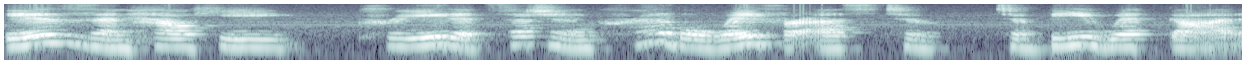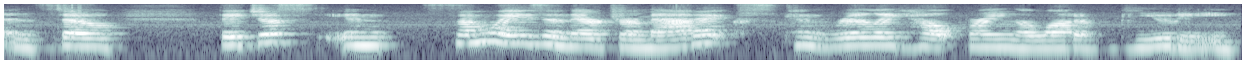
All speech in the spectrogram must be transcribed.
is and how he created such an incredible way for us to to be with God. And so they just in some ways in their dramatics can really help bring a lot of beauty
